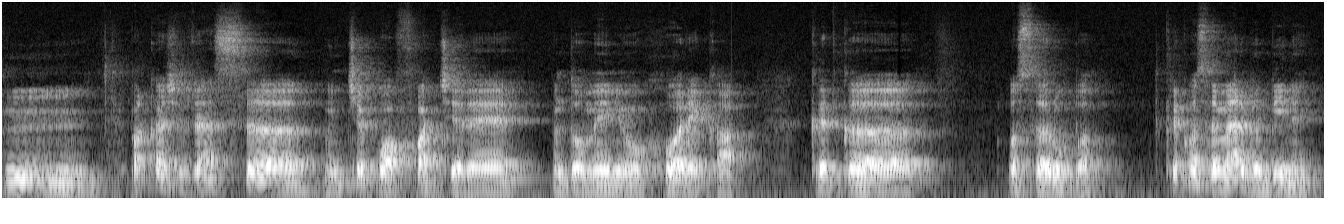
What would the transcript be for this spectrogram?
Hmm, parcă aș vrea să încep o afacere în domeniul Horeca. Cred că o să rupă. Cred că o să meargă bine.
